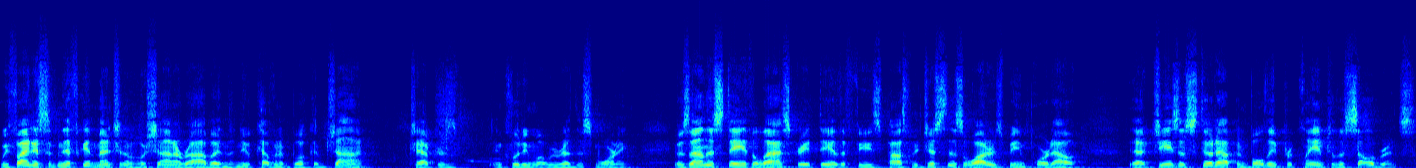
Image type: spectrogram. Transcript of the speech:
We find a significant mention of Hoshana Rabbah in the New Covenant book of John, chapters including what we read this morning. It was on this day, the last great day of the feast, possibly just as the water is being poured out, that Jesus stood up and boldly proclaimed to the celebrants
